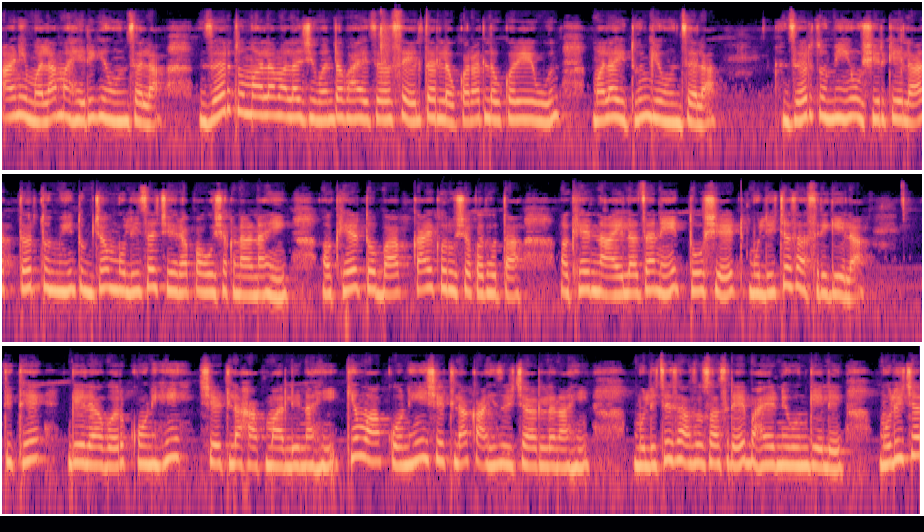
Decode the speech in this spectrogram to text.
आणि मला माहेरी घेऊन चला. जर तुम्हाला मला जिवंत व्हायचं असेल तर लवकरात लवकर येऊन मला इथून घेऊन चला. जर तुम्ही उशीर केला तर तुम्ही तुमच्या मुलीचा चेहरा पाहू शकणार नाही. अखेर तो बाप काय करू शकत होता? अखेर नाईलाजाने तो शेठ मुलीच्या सासरी गेला. तिथे गेल्यावर कोणीही शेठला हाक मारली नाही किंवा कोणीही शेठला काहीच विचारलं नाही. मुलीचे सासू सासरे बाहेर निघून गेले. मुलीच्या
